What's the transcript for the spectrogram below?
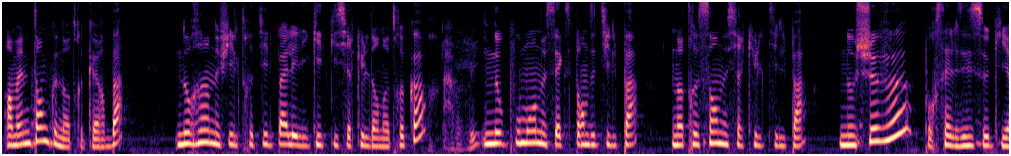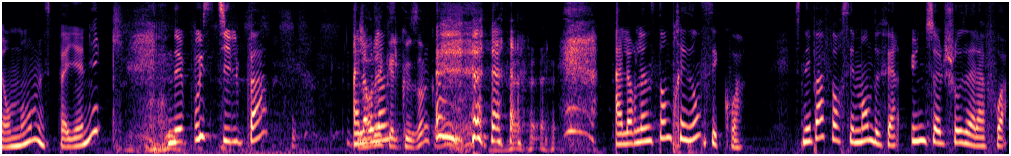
En même temps que notre cœur bat, nos reins ne filtrent-ils pas les liquides qui circulent dans notre corps? Ah oui. Nos poumons ne s'expandent-ils pas? Notre sang ne circule-t-il pas? Nos cheveux, pour celles et ceux qui en ont, n'est-ce pas Yannick Ne poussent-ils pas J'en ai quelques-uns quand même. alors l'instant présent, c'est quoi? Ce n'est pas forcément de faire une seule chose à la fois,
